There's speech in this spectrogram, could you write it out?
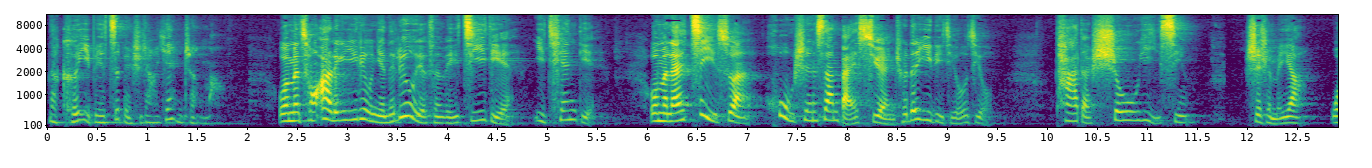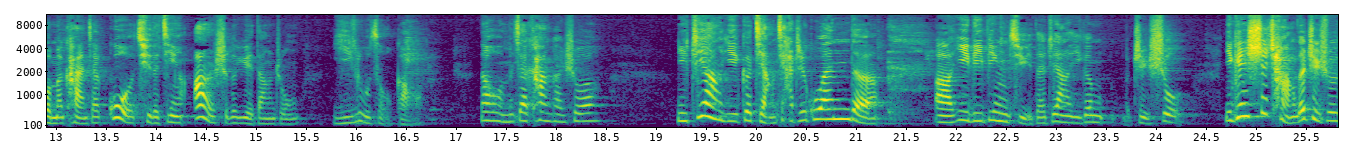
那可以被资本市场验证吗？我们从二零一六年的六月份为基点一千点，我们来计算沪深三百选出的毅力九九，它的收益性是什么样？我们看在过去的近二十个月当中一路走高，那我们再看看说，你这样一个讲价值观的啊毅力并举的这样一个指数。你跟市场的指数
